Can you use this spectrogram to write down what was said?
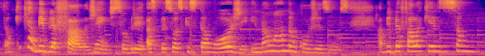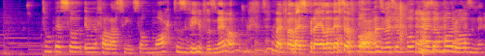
Então, o que, que a Bíblia fala, gente, sobre as pessoas que estão hoje e não andam com Jesus? A Bíblia fala que eles são são pessoas, eu ia falar assim, são mortos-vivos, né? Você não vai falar isso para ela dessa forma, mas vai ser um pouco mais amoroso, né?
